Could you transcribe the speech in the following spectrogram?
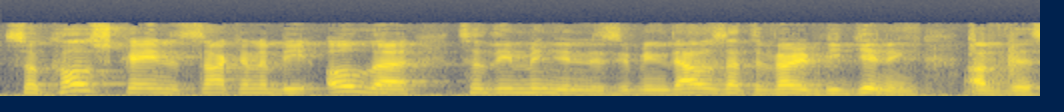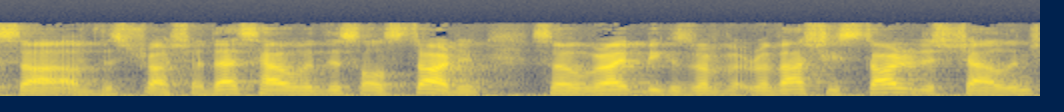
So kol shkein, it's not going to be ola to the nazir. I mean that was at the very beginning of this uh, of this drasha. That's how this all started. So right because Rav, Rav Ashi started his challenge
